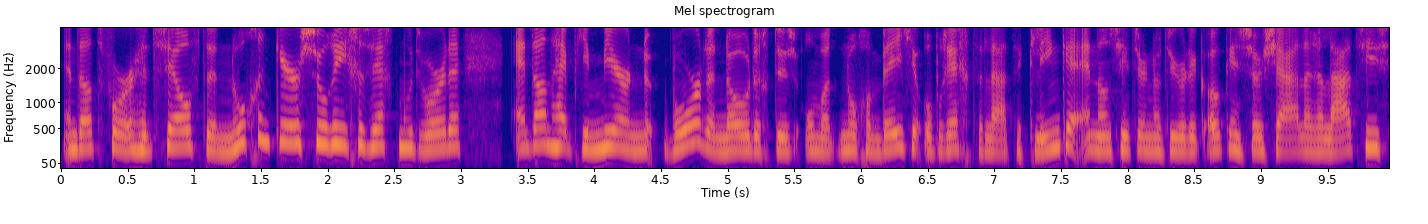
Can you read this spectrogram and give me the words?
En dat voor hetzelfde nog een keer sorry gezegd moet worden. En dan heb je meer woorden nodig, dus om het nog een beetje oprecht te laten klinken. En dan zit er natuurlijk ook in sociale relaties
